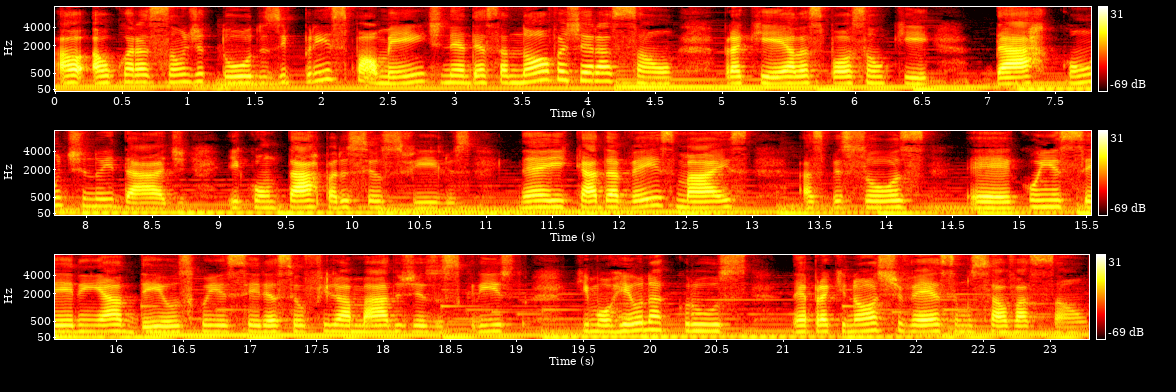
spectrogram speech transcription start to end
ao, ao coração de todos e principalmente, né, dessa nova geração, para que elas possam que dar continuidade e contar para os seus filhos, né? E cada vez mais as pessoas é, conhecerem a Deus, conhecerem a seu Filho amado Jesus Cristo, que morreu na cruz, né? Para que nós tivéssemos salvação.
